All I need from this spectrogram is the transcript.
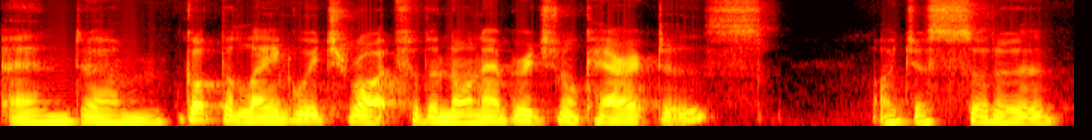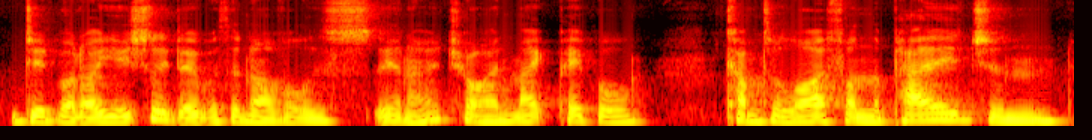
and um, got the language right for the non-aboriginal characters i just sort of did what i usually do with a novel is you know try and make people come to life on the page and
